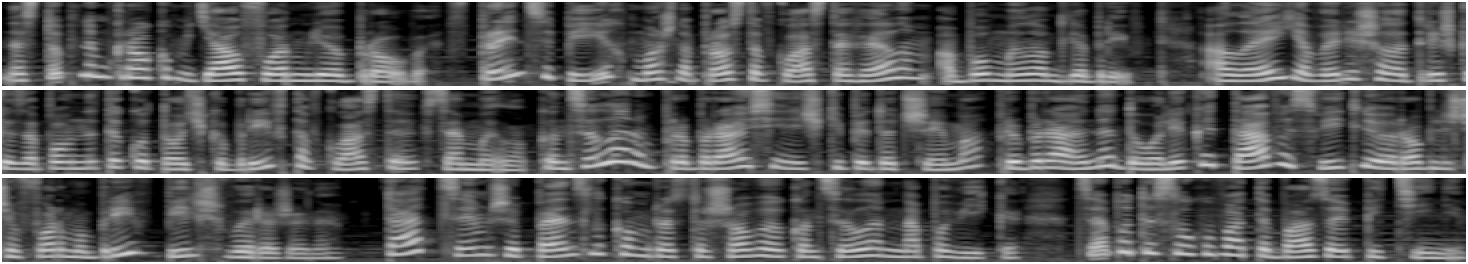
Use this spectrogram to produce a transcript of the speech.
Наступним кроком я оформлюю брови. В принципі, їх можна просто вкласти гелем або милом для брів, але я вирішила трішки заповнити куточки брів та вкласти все мило. Консилером прибираю сінячки під очима, прибираю недоліки та висвітлюю, роблячи форму брів більш вираженою. Та цим же пензликом розташовую консилер на повіки. Це буде слугувати базою під тіні.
